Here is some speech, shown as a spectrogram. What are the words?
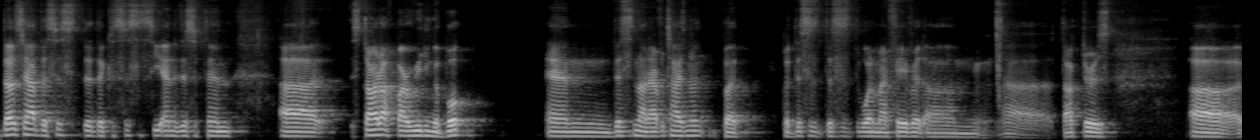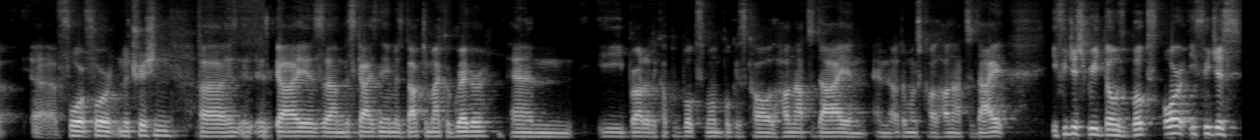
does have the, the, the consistency and the discipline uh, start off by reading a book, and this is not advertisement, but but this is this is one of my favorite um, uh, doctors uh, uh, for for nutrition. Uh, his, his, guy is um, this guy's name is Dr. Michael Greger, and he brought out a couple books. One book is called How Not to Die, and, and the other one's called How Not to Diet. If you just read those books, or if you just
